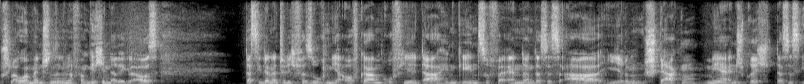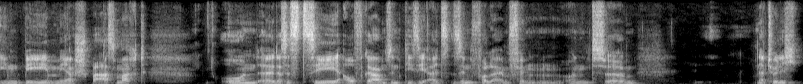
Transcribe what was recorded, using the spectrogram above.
schlaue Menschen sind, davon gehe ich in der Regel aus, dass sie dann natürlich versuchen, ihr Aufgabenprofil dahingehend zu verändern, dass es A, ihren Stärken mehr entspricht, dass es ihnen B, mehr Spaß macht und äh, dass es C, Aufgaben sind, die sie als sinnvoller empfinden. Und ähm, natürlich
